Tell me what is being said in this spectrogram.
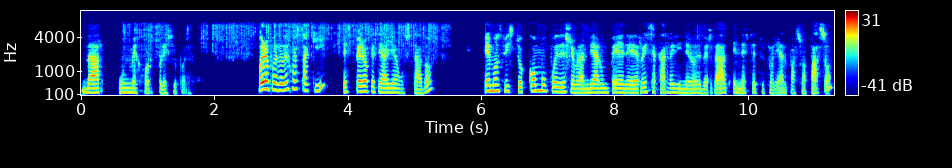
dar un mejor precio por él. Bueno, pues lo dejo hasta aquí. Espero que te haya gustado. Hemos visto cómo puedes rebrandear un PLR y sacarle dinero de verdad en este tutorial paso a paso.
